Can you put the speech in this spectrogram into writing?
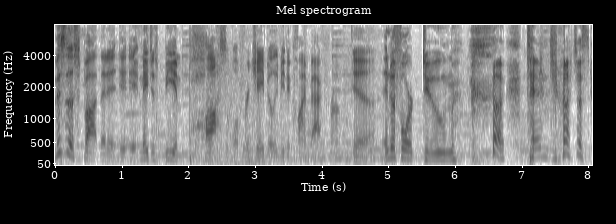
this is a spot that it, it, it may just be impossible for J Billy B to climb back from. Yeah, and before Doom, ten just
